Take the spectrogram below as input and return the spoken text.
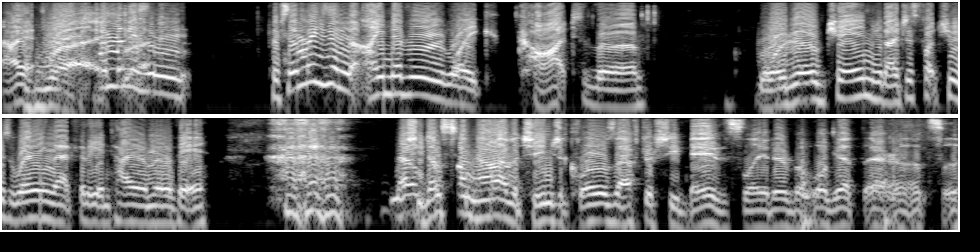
I, right. For some reason, for some reason, I never like caught the wardrobe change, and I just thought she was wearing that for the entire movie. no. She does somehow have a change of clothes after she bathes later, but we'll get there. That's a...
